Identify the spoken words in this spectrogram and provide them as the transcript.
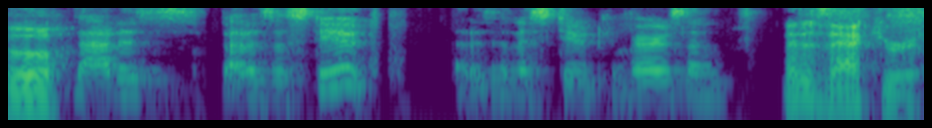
Ugh. That is that is astute. That is an astute comparison. That is accurate.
